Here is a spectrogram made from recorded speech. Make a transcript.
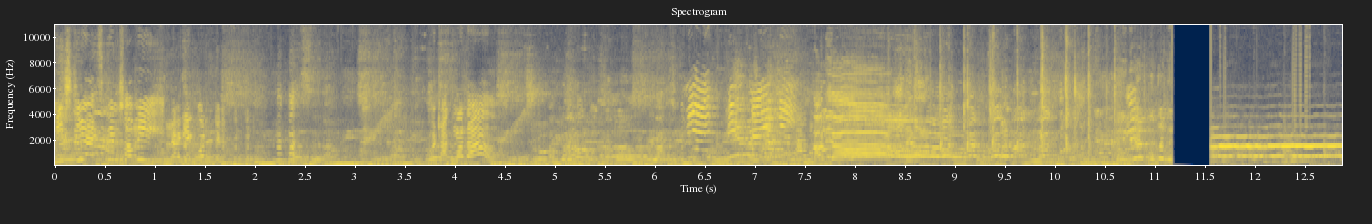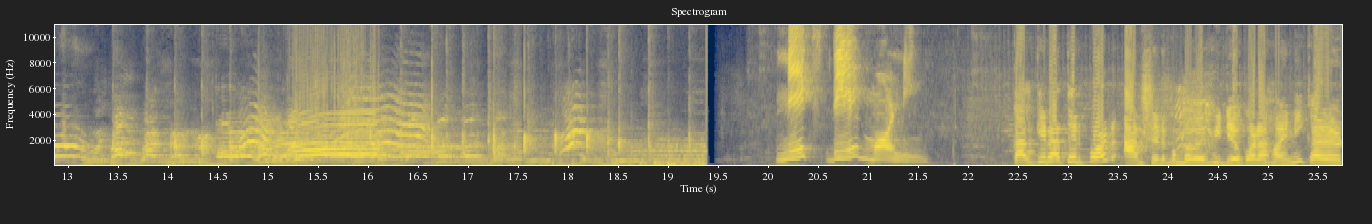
মিষ্টি আইসক্রিম সবই করবে ও ঠাকুমা দাও। কালকে রাতের পর আর সেরকমভাবে ভিডিও করা হয়নি কারণ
